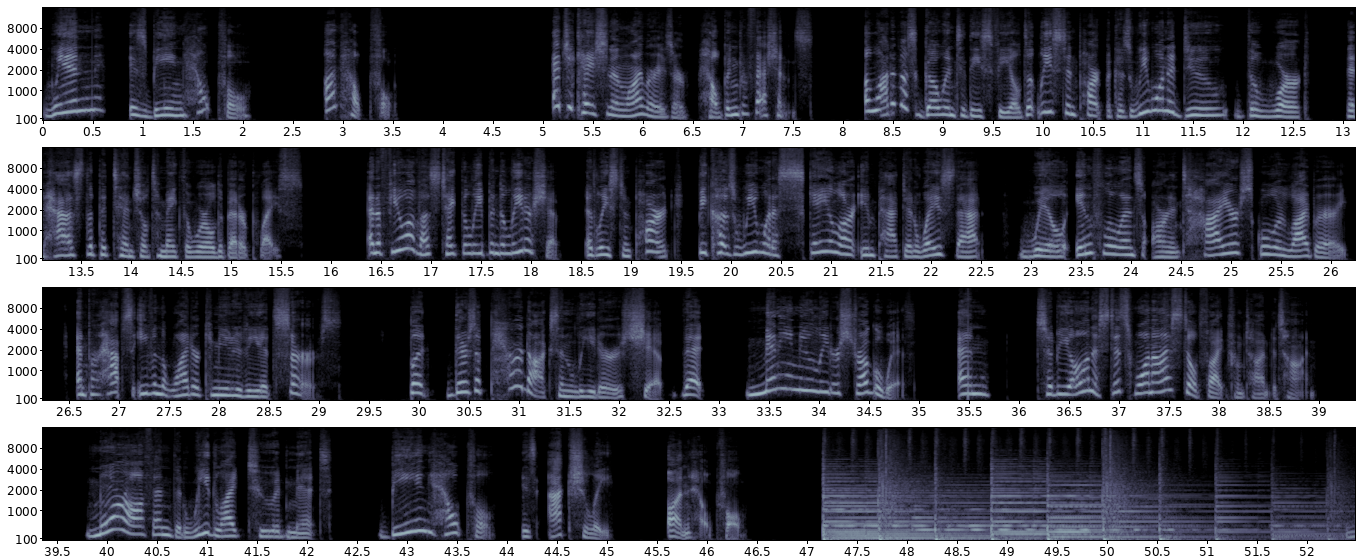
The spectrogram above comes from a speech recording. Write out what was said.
When is being helpful unhelpful? Education and libraries are helping professions. A lot of us go into these fields, at least in part, because we want to do the work that has the potential to make the world a better place. And a few of us take the leap into leadership, at least in part, because we want to scale our impact in ways that will influence our entire school or library and perhaps even the wider community it serves. But there's a paradox in leadership that many new leaders struggle with. And to be honest, it's one I still fight from time to time. More often than we'd like to admit, being helpful is actually unhelpful.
